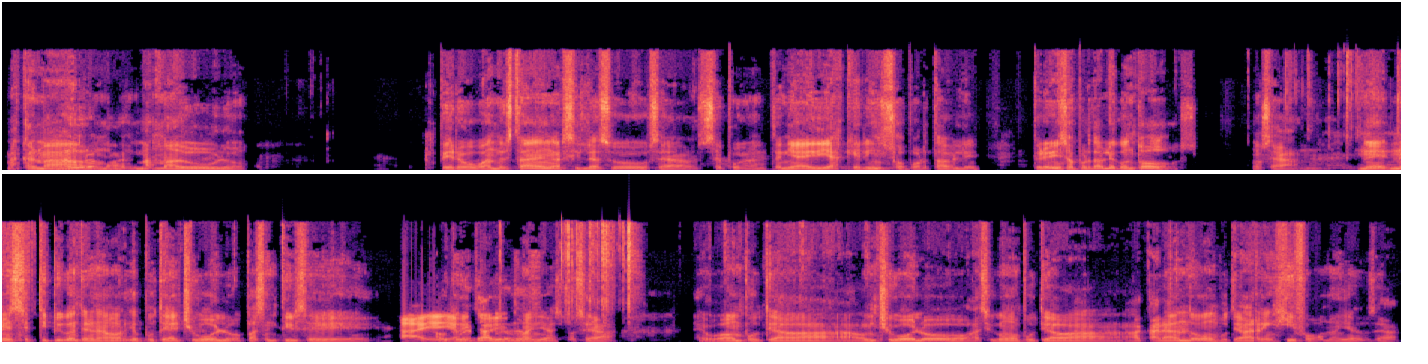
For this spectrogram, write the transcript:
más calmado, ¿Más, más maduro pero cuando estaba en Garcilaso, o sea, se, tenía días que era insoportable, pero era insoportable con todos. O sea, mm. no, es el típico entrenador que putea al chivolo para sentirse autoritario, mañas. O sea, El huevón puteaba a un chivolo, así como puteaba a Carando, como puteaba a Rengifo, o sea.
